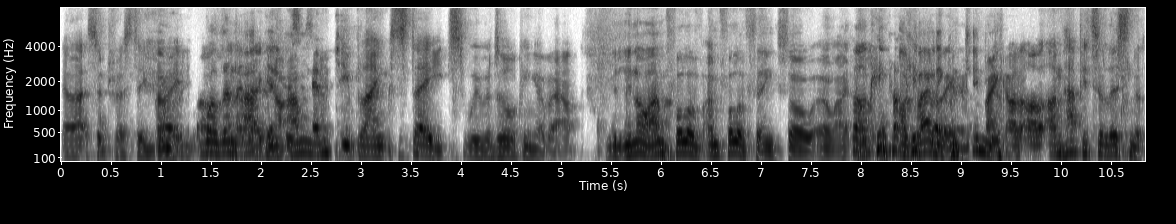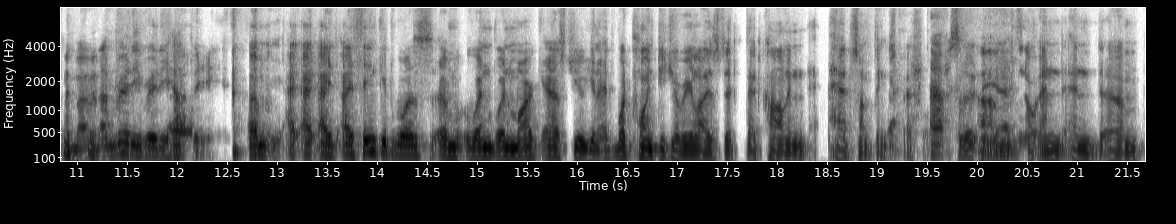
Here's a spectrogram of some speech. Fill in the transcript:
yeah, that's interesting, um, great." Um, well, then, then I, get you know, this I'm, empty blank state we were talking about. You know, I'm full of I'm full of things. So uh, I, well, keep, I'll, I'll keep gladly going, continue. i am happy to listen at the moment. I'm really, really happy. um, I, I, think it was um, when when Mark asked you, you know, at what point did you realize that that Collin had some something special. Absolutely, um, yes. You know, and and um,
